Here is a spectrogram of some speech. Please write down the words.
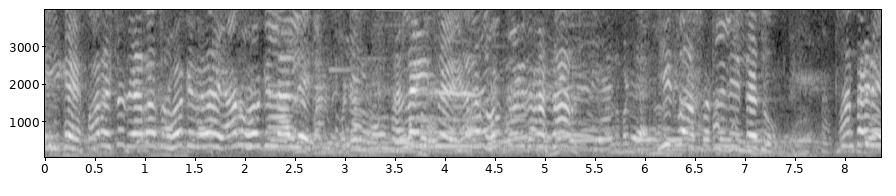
ಹೀಗೆ. ಫಾರೆಸ್ಟ್ ಯಾರಾದ್ರೂ ಹೋಗಿದಾರ ಯಾರು ಹೋಗಿಲ್ಲ ಅಲ್ಲಿ? ಅಲ್ಲ ಇದೆ ಯಾರಾದ್ರೂ ಹೋಗಿ ನೋಡಿದಾರ ಸರ್? ಈಗಲೂ ಆಸ್ಪತ್ರೆಯಲ್ಲಿ ಇದ್ದದ್ದು. ಇದು ಮಾತಾಡಿ.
